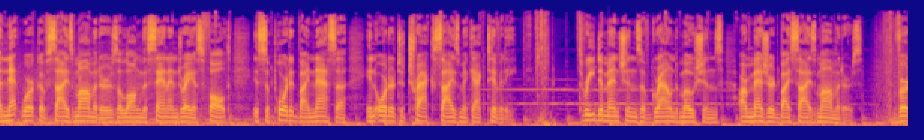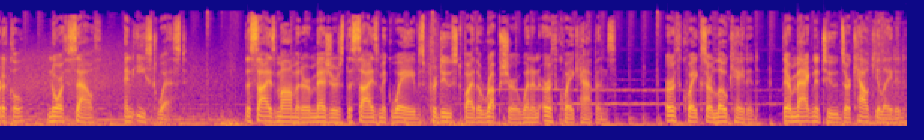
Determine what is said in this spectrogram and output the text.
A network of seismometers along the San Andreas Fault is supported by NASA in order to track seismic activity. Three dimensions of ground motions are measured by seismometers, vertical, north-south, and east-west. The seismometer measures the seismic waves produced by the rupture when an earthquake happens. Earthquakes are located, their magnitudes are calculated,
